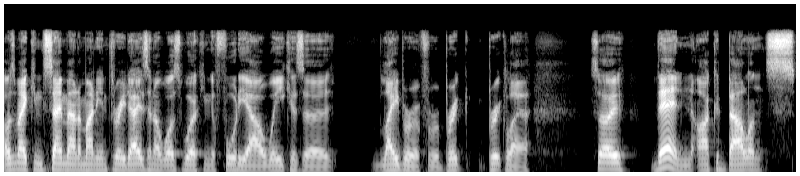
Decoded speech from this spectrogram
I was making the same amount of money in three days, and I was working a forty-hour week as a labourer for a brick bricklayer. So then I could balance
